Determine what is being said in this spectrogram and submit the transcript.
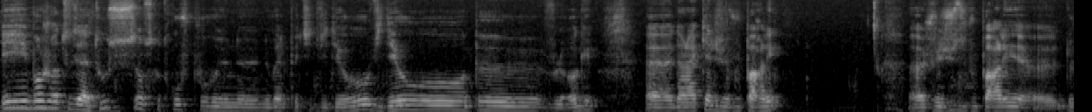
Et bonjour à toutes et à tous, on se retrouve pour une nouvelle petite vidéo, vidéo un peu vlog, euh, dans laquelle je vais vous parler. Euh, je vais juste vous parler euh, de,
